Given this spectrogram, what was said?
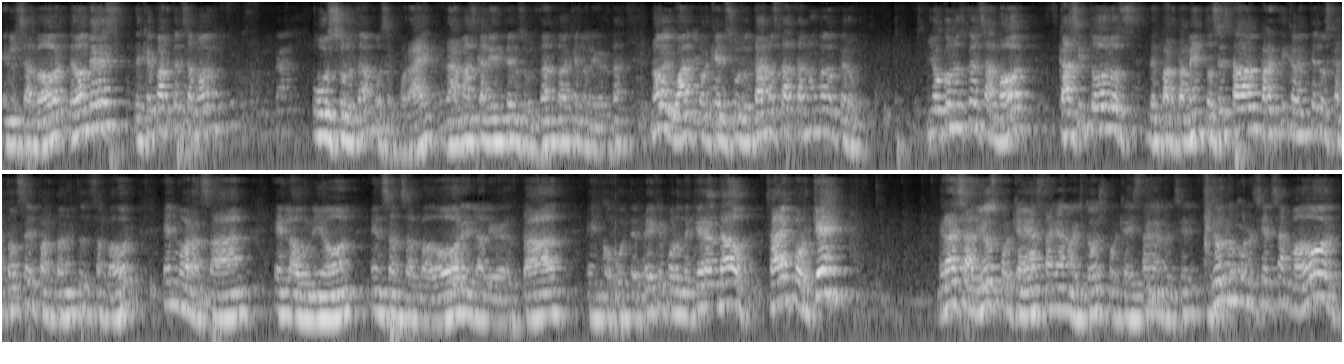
En El Salvador, ¿de dónde eres? ¿De qué parte del Salvador? Usulután, pues por ahí, da más caliente el Usulután todavía que en la libertad. No, igual, porque el Usulután no está tan húmedo, pero yo conozco El Salvador, casi todos los departamentos. He estado prácticamente en los 14 departamentos de El Salvador, en Morazán, en La Unión, en San Salvador, en La Libertad, en Cojutepeque, por donde quiera andado. ¿Sabe por qué? Gracias a Dios, porque allá está Gano Excel, porque ahí está Gano Excel. Yo no conocía El Salvador,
